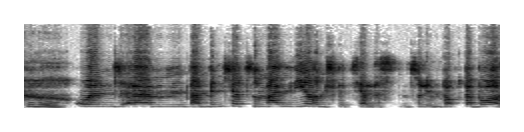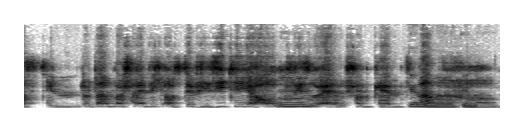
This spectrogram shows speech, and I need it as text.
Genau. Und ähm, dann bin ich ja zu meinem Nierenspezialisten, zu dem Dr. Borst, den du dann wahrscheinlich aus der Visite ja auch mhm. visuell schon kennst. Genau, ne? genau.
